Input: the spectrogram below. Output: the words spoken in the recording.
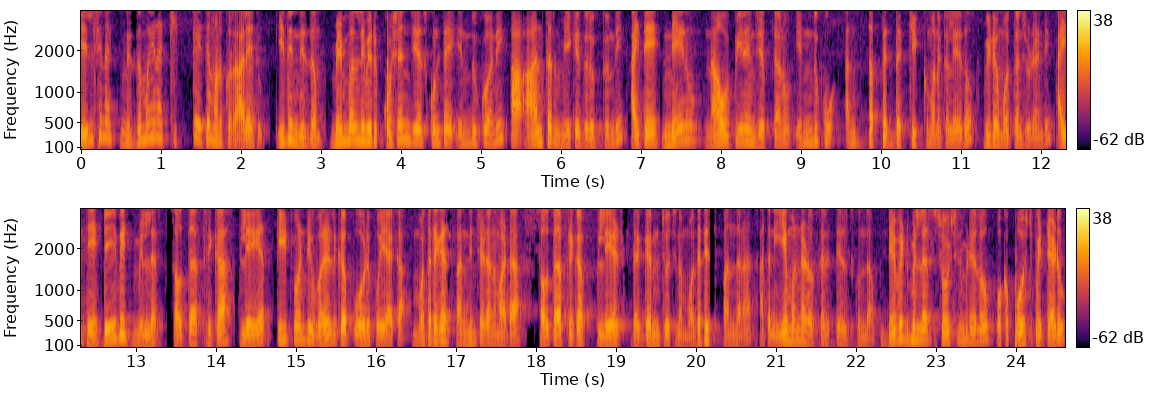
గెలిచిన నిజమైన కిక్ అయితే మనకు రాలేదు. ఇది నిజం. మిమ్మల్ని మీరు క్వశ్చన్ చేసుకుంటే ఎందుకు అని ఆ ఆన్సర్ మీకే దొరుకుతుంది. అయితే నేను నా ఒపీనియన్ చెప్తాను. ఎందుకు అంత పెద్ద కిక్ మనకు లేదు వీడియో మొత్తం చూడండి. అయితే David Miller South Africa player T twenty world cup ఓడిపోయాక మొదటగా స్పందించాడనమాట సౌత్ ఆఫ్రికా ప్లేయర్స్ దగ్గర నుంచి వచ్చిన మొదటి స్పందన అతను ఏమన్నాడు ఒకసారి తెలుసుకుందాం. డేవిడ్ మిల్లర్ సోషల్ మీడియాలో ఒక పోస్ట్ పెట్టాడు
